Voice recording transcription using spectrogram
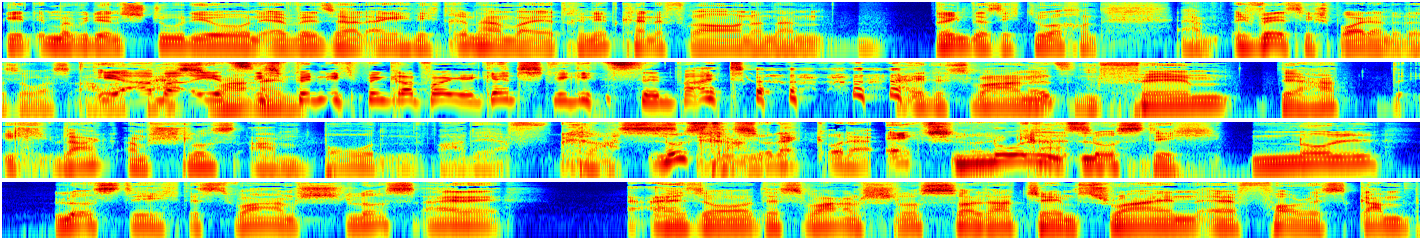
geht immer wieder ins Studio und er will sie halt eigentlich nicht drin haben, weil er trainiert keine Frauen und dann bringt er sich durch und ähm, ich will jetzt nicht spoilern oder sowas, aber ja, aber jetzt, ich ein- bin, ich bin gerade voll gecatcht. Wie geht's denn weiter? Ey, das war ein, ein Film, der hat, ich lag am Schluss am Boden, war der krass. Lustig krank. oder, oder Action oder null krass. lustig, null lustig. Das war am Schluss eine, also das war am Schluss Soldat James Ryan, äh, Forrest Gump,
